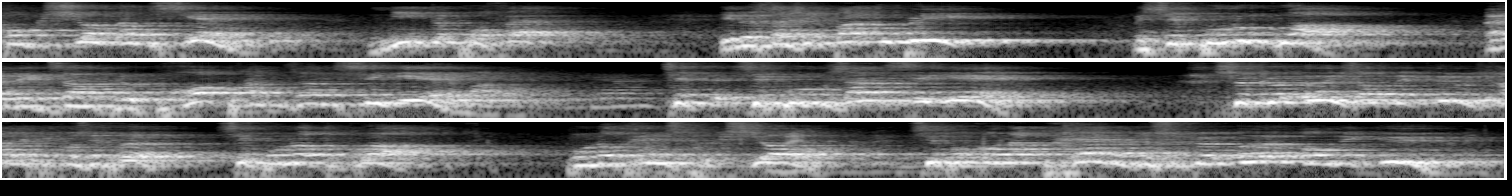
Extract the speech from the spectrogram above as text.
fonction d'ancien, ni de prophète. Il ne s'agit pas d'oubli, mais c'est pour nous quoi? Un exemple propre à nous enseigner, c'est pour nous enseigner. Ce que eux, ils ont vécu, nous dira l'Épître aux Hébreux, c'est pour notre quoi? Pour notre instruction. C'est pour qu'on apprenne de ce que eux ont vécu.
